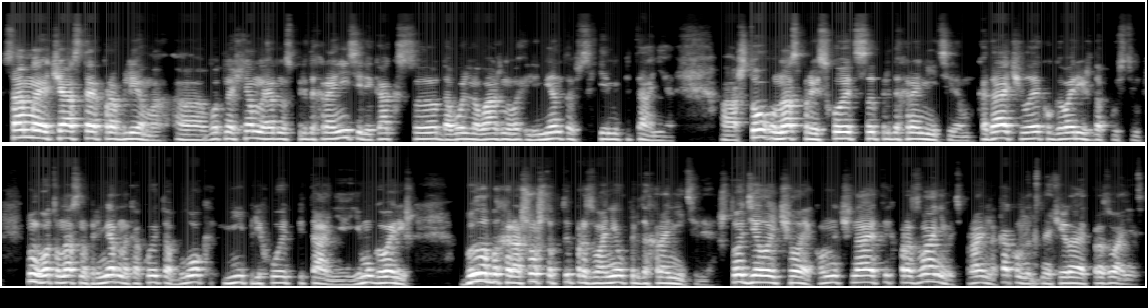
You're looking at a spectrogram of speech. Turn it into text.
самая частая проблема. А, вот начнем, наверное, с предохранителей, как с довольно важного элемента в схеме питания. А, что у нас происходит с предохранителем? Когда человеку говоришь, допустим, ну вот у нас, например, на какой-то блок не приходит питание, ему говоришь, было бы хорошо, чтобы ты прозвонил предохранители. Что делает человек? Он начинает их прозванивать, правильно? Как он их начинает прозванивать?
